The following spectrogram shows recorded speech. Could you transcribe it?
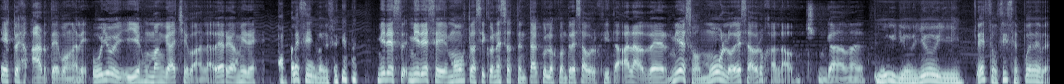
esto es arte, póngale, uy, y es un mangache, va, la verga, mire. Aprecienlo, dice. Mire ese, mire ese monstruo así con esos tentáculos contra esa brujita. A la ver, mire esos muslos de esa bruja, la chingada madre. Uy, uy, uy. Eso sí se puede ver.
